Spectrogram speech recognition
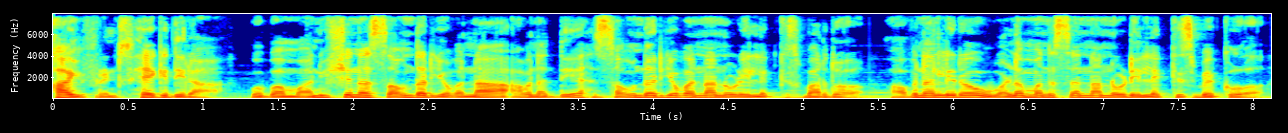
ಹಾಯ್ ಫ್ರೆಂಡ್ಸ್ ಹೇಗಿದ್ದೀರಾ? ಒಬ್ಬ ಮನುಷ್ಯನ ಸೌಂದರ್ಯವನ್ನ, ಅವನ ದೇಹ ಸೌಂದರ್ಯವನ್ನ ನೋಡಿ ಲೆಕ್ಕಿಸಬಾರ್ದು. ಅವನಲ್ಲಿರೋ ಒಳ ಮನಸ್ಸನ್ನ ನೋಡಿ ಲೆಕ್ಕಿಸಬೇಕು.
